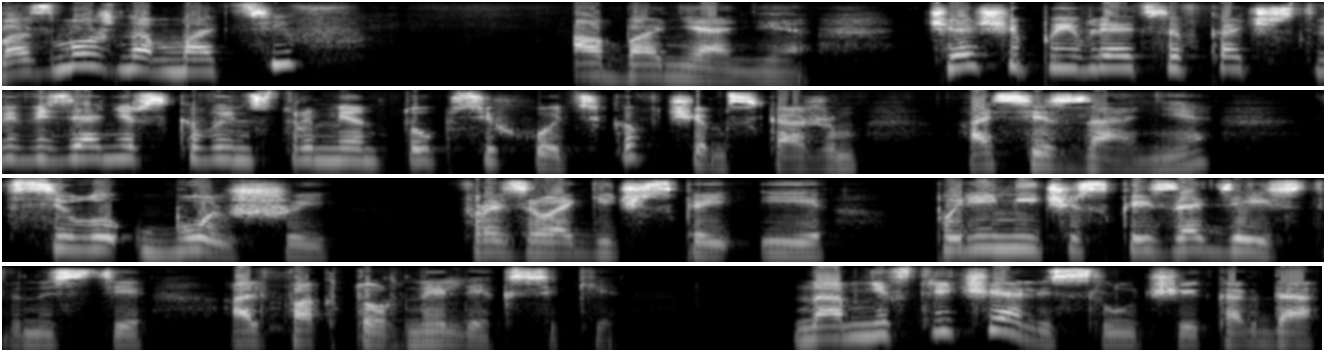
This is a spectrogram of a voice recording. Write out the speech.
Возможно, мотив обоняния чаще появляется в качестве визионерского инструмента у психотиков, чем, скажем, осязание – в силу большей фразеологической и паремической задействованности альфакторной лексики. Нам не встречались случаи, когда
